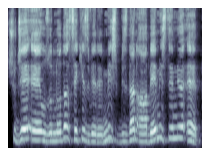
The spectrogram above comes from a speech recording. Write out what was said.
şu CE uzunluğu da 8 verilmiş. Bizden AB mi isteniyor? Evet.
